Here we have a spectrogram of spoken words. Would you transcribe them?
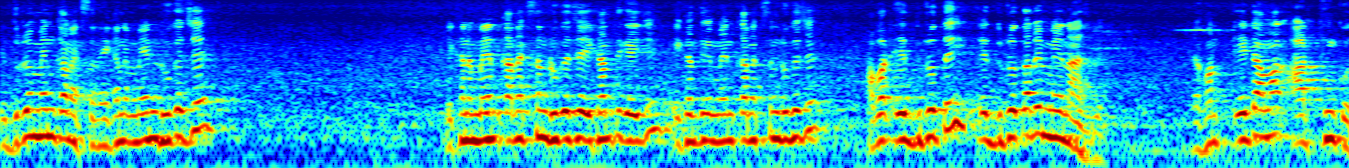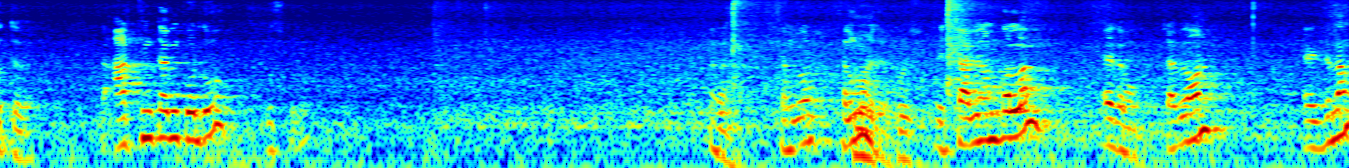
এই দুটোই মেন কানেকশান এখানে মেন ঢুকেছে এখানে মেন কানেকশান ঢুকেছে এখান থেকে এই যে এখান থেকে মেন কানেকশান ঢুকেছে। আবার এই দুটোতেই এই দুটো তারে মেন আসবে। এখন এটা আমার আর্থিং করতে হবে। তা আর্থিংটা আমি করে দেবো পুশ করব। হ্যাঁ। এই চাবি অন করলাম এই দেখুন চাবি অন এই দিলাম,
